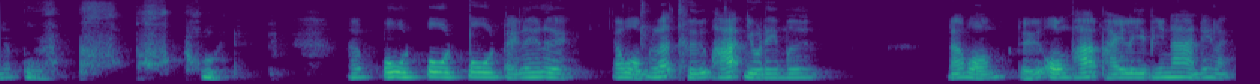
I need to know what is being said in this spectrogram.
เนี่ยปูดปูดปูดปูดปูดไปเรื่อยๆแล้วผมแล้วถือพระอยู่ในมือ นะผมหรือองค์พระไพรีพินาศนี่แหละ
